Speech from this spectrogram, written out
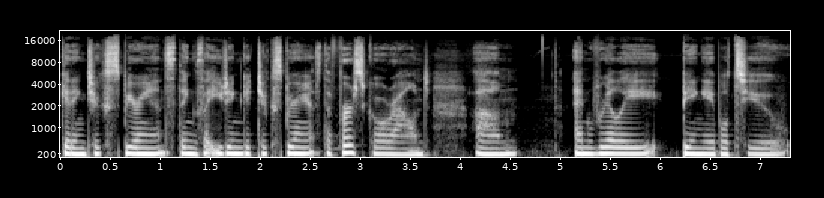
getting to experience things that you didn't get to experience the first go around. Um, and really being able to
